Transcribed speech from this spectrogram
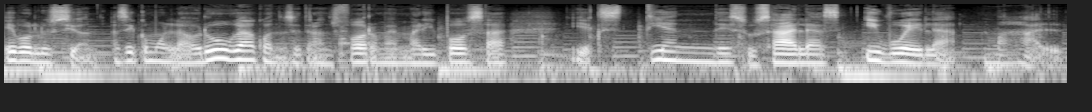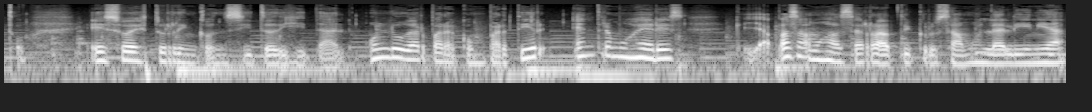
evolución, así como la oruga cuando se transforma en mariposa y extiende sus alas y vuela más alto. Eso es tu rinconcito digital, un lugar para compartir entre mujeres que ya pasamos hace rato y cruzamos la línea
